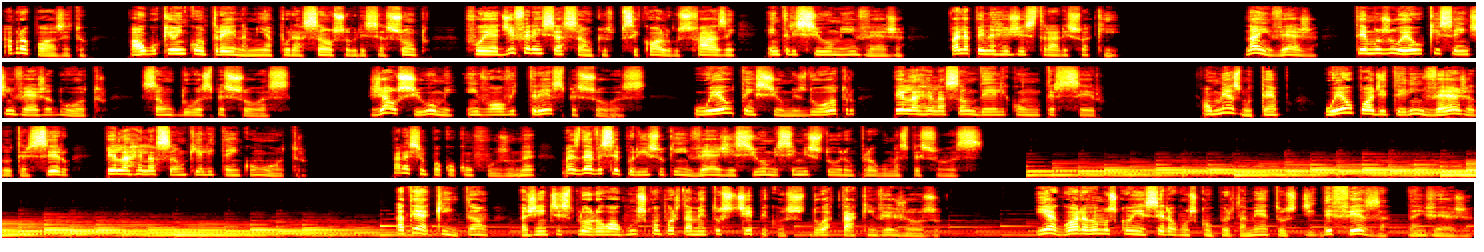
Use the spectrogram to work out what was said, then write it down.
A propósito, algo que eu encontrei na minha apuração sobre esse assunto foi a diferenciação que os psicólogos fazem entre ciúme e inveja. Vale a pena registrar isso aqui. Na inveja, temos o eu que sente inveja do outro. São duas pessoas. Já o ciúme envolve três pessoas. O eu tem ciúmes do outro pela relação dele com um terceiro. Ao mesmo tempo, o eu pode ter inveja do terceiro pela relação que ele tem com o outro. Parece um pouco confuso, né? Mas deve ser por isso que inveja e ciúme se misturam para algumas pessoas. Até aqui, então, a gente explorou alguns comportamentos típicos do ataque invejoso. E agora vamos conhecer alguns comportamentos de defesa da inveja.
